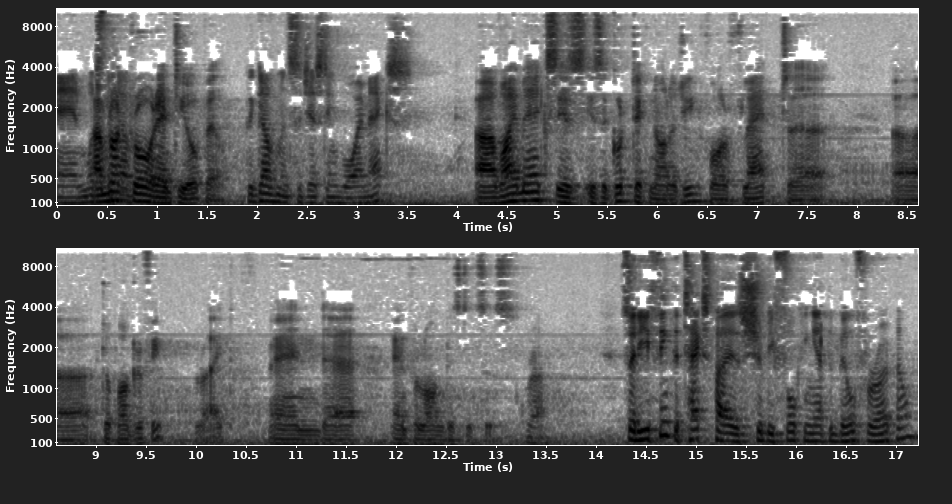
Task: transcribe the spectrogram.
And what's I'm not gov- pro or anti Opel. The government suggesting WiMAX. Uh, WiMAX is, is a good technology for flat uh, uh, topography, right, and uh, and for long distances. Right. So, do you think the taxpayers should be forking out the bill for Opel?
